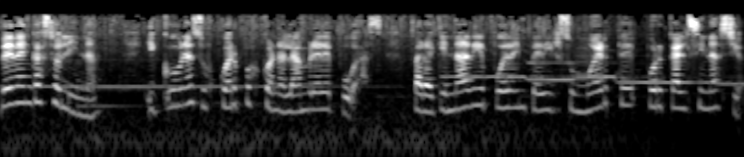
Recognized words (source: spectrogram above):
Beben gasolina y cubren sus cuerpos con alambre de púas para que nadie pueda impedir su muerte por calcinación.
